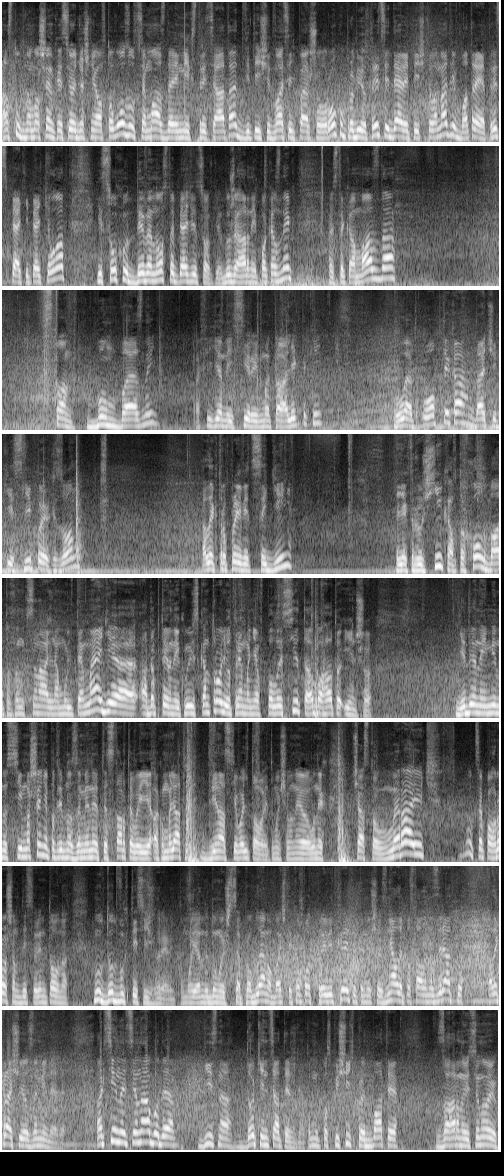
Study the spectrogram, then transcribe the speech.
Наступна машинка сьогоднішнього автовозу це Mazda MX-30 2021 року. Пробіг 39 тисяч кілометрів, батарея 35,5 кВт і суху 95%. Дуже гарний показник. Ось така Mazda. Стан бомбезний. Офігенний сірий металік такий. LED оптика, датчики сліпих зон, електропривід сидінь. Електроручник, автохол, багатофункціональна мультимедіа, адаптивний круїз-контроль, утримання в полосі та багато іншого. Єдиний мінус цій машині потрібно замінити стартовий акумулятор 12 вольтовий, тому що вони у них часто вмирають. Ну, це по грошам десь орієнтовно ну, до 2000 гривень. Тому я не думаю, що це проблема. Бачите, капот привідкритий, тому що зняли, поставили на зарядку, але краще його замінити. Акційна ціна буде дійсно до кінця тижня, тому поспішіть придбати за гарною ціною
